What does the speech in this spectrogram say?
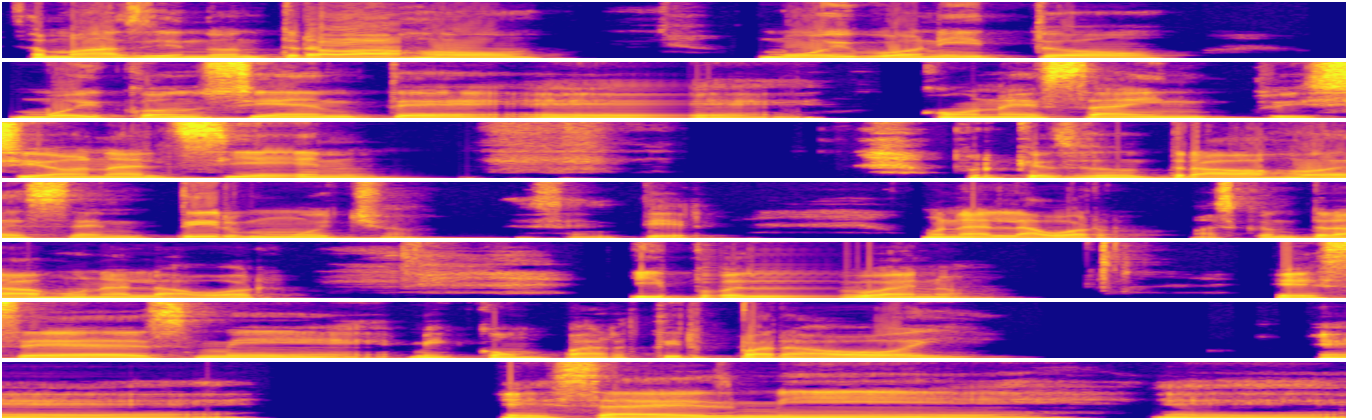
Estamos haciendo un trabajo muy bonito, muy consciente. Eh, con esa intuición al 100, porque eso es un trabajo de sentir mucho, de sentir, una labor, más que un trabajo, una labor. Y pues bueno, ese es mi, compartir para hoy. Eh, esa es mi, eh,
